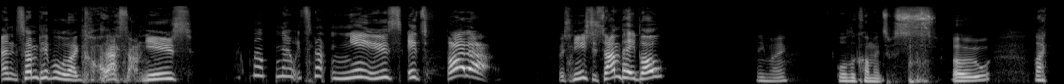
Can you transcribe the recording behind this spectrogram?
And some people were like, "Oh, that's not news." Like, well, no, it's not news. It's fodder. It's news to some people. Anyway, all the comments were so like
